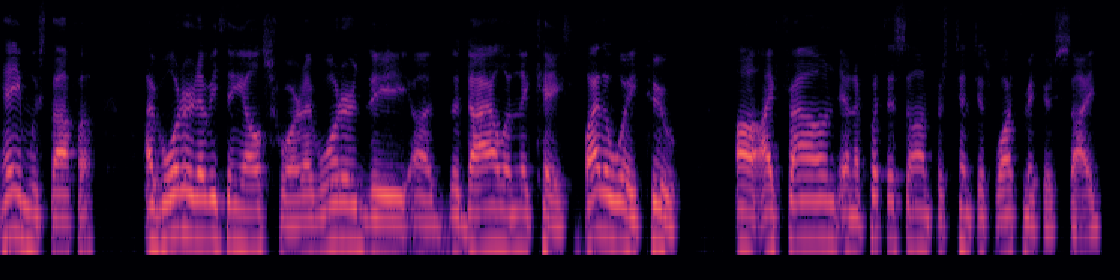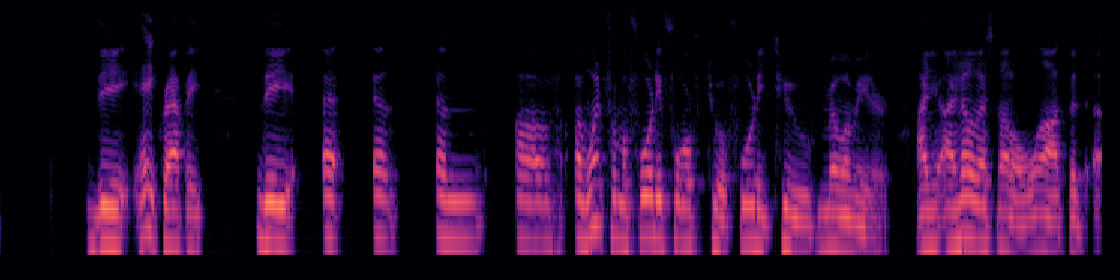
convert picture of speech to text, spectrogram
Hey, Mustafa, I've ordered everything else for it. I've ordered the uh, the dial and the case. By the way, too, uh, I found and I put this on Pretentious Watchmaker's site. The hey, crappy, the uh, and and uh, I went from a 44 to a 42 millimeter. I, I know that's not a lot, but uh,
